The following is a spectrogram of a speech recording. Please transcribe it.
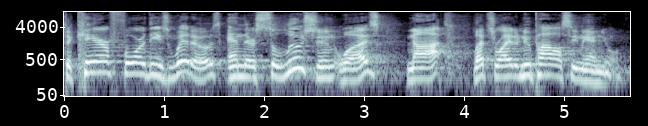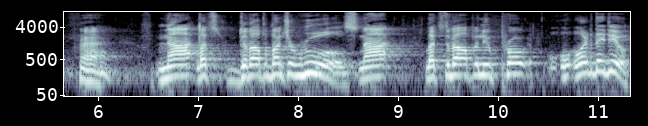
to care for these widows, and their solution was not, let's write a new policy manual. not, let's develop a bunch of rules. Not, let's develop a new pro. What did they do?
